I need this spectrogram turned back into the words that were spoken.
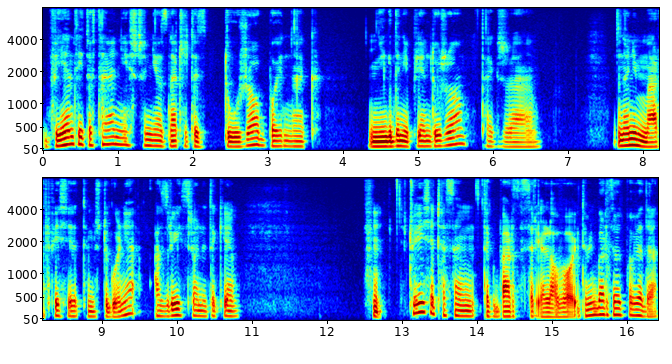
więcej to wcale jeszcze nie oznacza, że to jest dużo, bo jednak nigdy nie piłem dużo, także no nie martwię się tym szczególnie, a z drugiej strony takie hmm, czuję się czasem tak bardzo serialowo i to mi bardzo odpowiada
